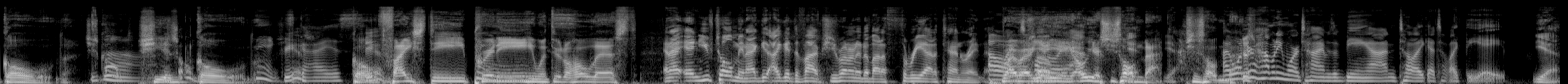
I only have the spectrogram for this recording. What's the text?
gold. She's gold. She is gold. gold. Thanks, She is. guys. Gold, Yeah. feisty, pretty. He went through the whole list. And I and you've told me, and I get I get the vibe. She's running at about a three out of ten right now. Oh, right, right, yeah, totally yeah, yeah. am. Oh, yeah, she's holding Yeah, back. yeah. She's holding back. I back. wonder how many more times of being on until I get to like the eight, Yeah.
